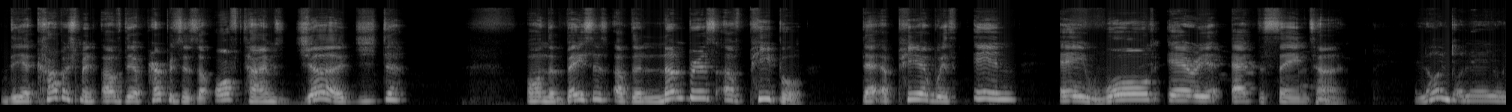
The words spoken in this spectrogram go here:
the accomplishment of their purposes are oftentimes judged on the basis of the numbers of people that appear within a walled area at the same time. loo nto leyo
